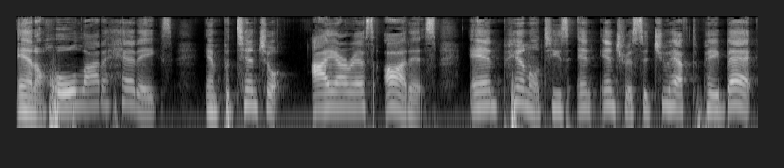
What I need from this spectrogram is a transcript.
and a whole lot of headaches and potential IRS audits and penalties and interest that you have to pay back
